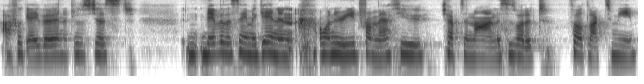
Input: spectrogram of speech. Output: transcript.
I forgave her, and it was just never the same again. And I want to read from Matthew chapter 9. This is what it felt like to me.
